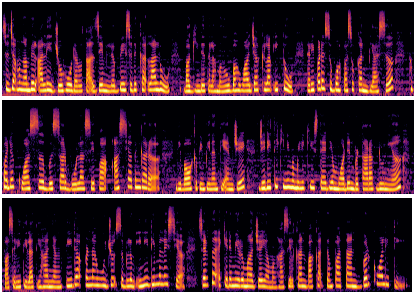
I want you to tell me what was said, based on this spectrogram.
Sejak mengambil alih Johor Darul Takzim lebih sedekat lalu, baginda telah mengubah wajah kelab itu daripada sebuah pasukan biasa kepada kuasa besar bola sepak Asia Tenggara. Di bawah kepimpinan TMJ, JDT kini memiliki stadium moden bertaraf dunia, fasiliti latihan yang tidak pernah wujud sebelum ini di Malaysia, serta akademi remaja yang menghasilkan bakat tempatan berkualiti.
